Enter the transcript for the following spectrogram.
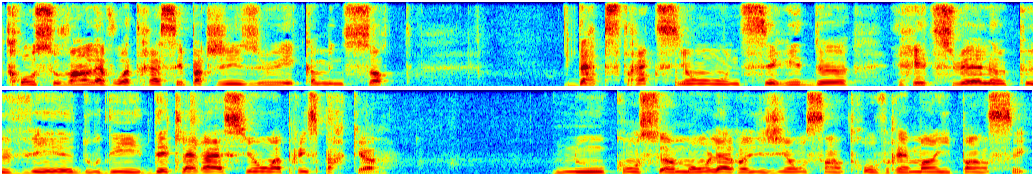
Trop souvent, la voie tracée par Jésus est comme une sorte d'abstraction, une série de rituels un peu vides ou des déclarations apprises par cœur. Nous consommons la religion sans trop vraiment y penser.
